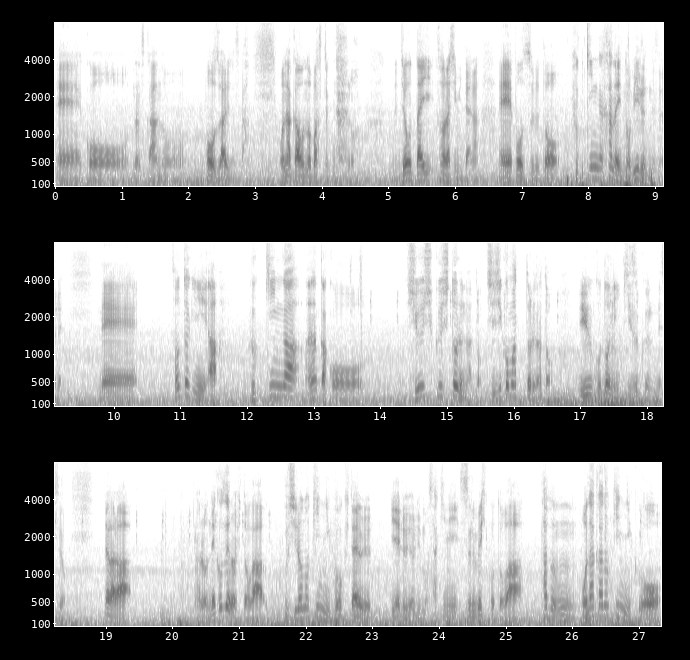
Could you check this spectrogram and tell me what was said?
えー、こうなんですかあのポーズあるじゃないですか。お腹を伸ばす時のあの上体反らしみたいな、えー、ポーズすると腹筋がかなり伸びるんですよね。でその時にあ腹筋がなんかこう収縮しとるなと縮こまっとるなということに気づくんですよ。だからあの猫背の人が後ろの筋肉を鍛えるよりも先にするべきことは多分お腹の筋肉を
